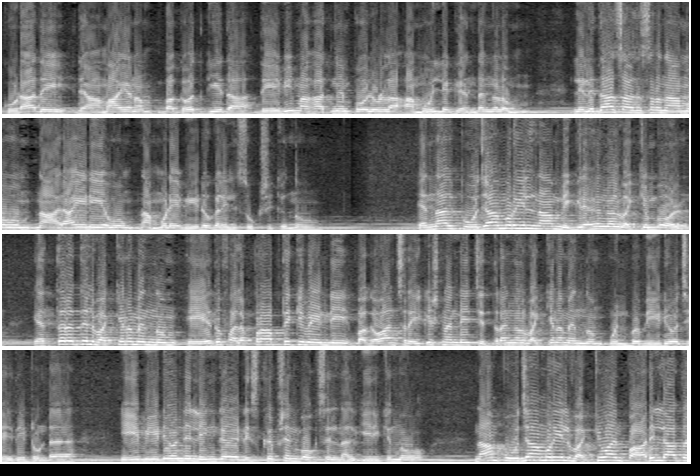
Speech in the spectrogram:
കൂടാതെ രാമായണം ഭഗവത്ഗീത ദേവി മഹാത്മ്യം പോലുള്ള അമൂല്യ ഗ്രന്ഥങ്ങളും ലളിതാ സഹസ്രനാമവും നാരായണീയവും നമ്മുടെ വീടുകളിൽ സൂക്ഷിക്കുന്നു. എന്നാൽ പൂജാമുറിയിൽ നാം വിഗ്രഹങ്ങൾ വയ്ക്കുമ്പോൾ എത്തരത്തിൽ വയ്ക്കണമെന്നും ഏത് ഫലപ്രാപ്തിക്ക് വേണ്ടി ഭഗവാൻ ശ്രീകൃഷ്ണന്റെ ചിത്രങ്ങൾ വയ്ക്കണമെന്നും മുൻപ് വീഡിയോ ചെയ്തിട്ടുണ്ട്. ഈ വീഡിയോന്റെ ലിങ്ക് ഡിസ്ക്രിപ്ഷൻ ബോക്സിൽ നൽകിയിരിക്കുന്നു. നാം പൂജാമുറിയിൽ വയ്ക്കുവാൻ പാടില്ലാത്ത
